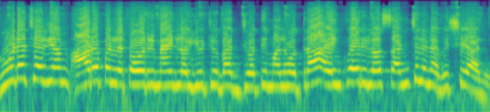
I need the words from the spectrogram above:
గూఢచర్యం ఆరోపణలతో రిమైండ్లో యూట్యూబర్ జ్యోతి మల్హోత్రా ఎంక్వైరీలో సంచలన విషయాలు.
